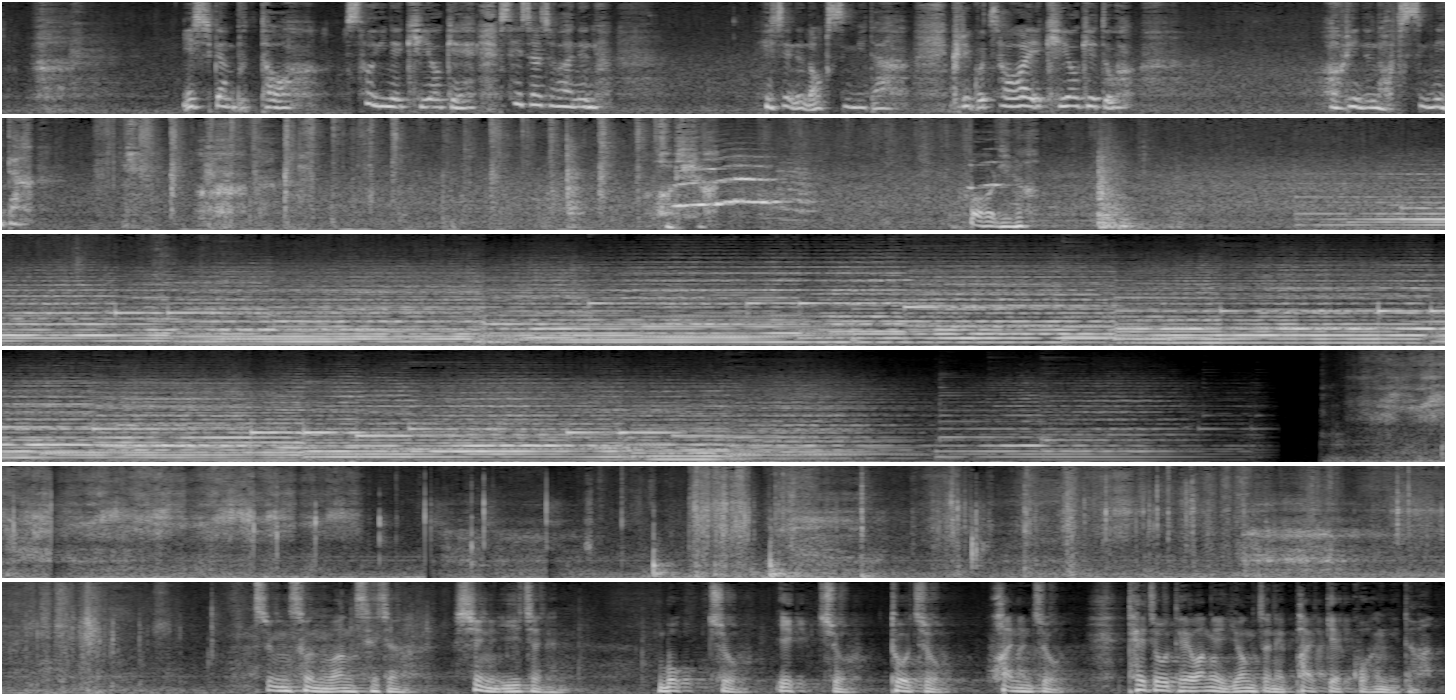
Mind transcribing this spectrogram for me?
이 시간부터 소인의 기억에 세자저와는 이제는 없습니다. 그리고 저와의 기억에도 어리는 없습니다. 어리 증손 왕세자 신이제는 목조, 익조, 도조, 환조, 태조 대왕의 영전에 밝게 고합니다.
